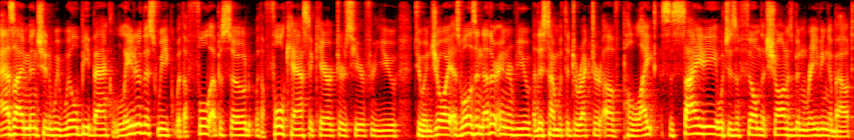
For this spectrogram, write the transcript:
As I mentioned, we will be back later this week with a full episode with a full cast of characters here for you to enjoy, as well as another interview, this time with the director of Polite Society, which is a film that Sean has been raving about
